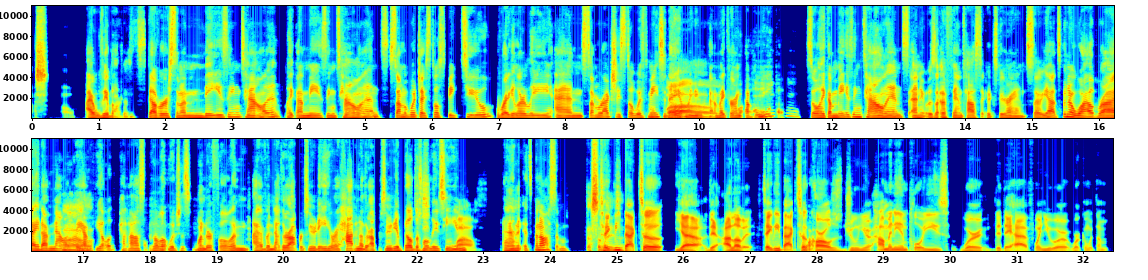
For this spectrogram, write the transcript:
I was able to discover some amazing talent, like amazing talent, some of which I still speak to regularly, and some are actually still with me today wow. at, my new, at my current company. So, like amazing talents, and it was a fantastic experience. So, yeah, it's been a wild ride. I'm now wow. at Banfield Pet Hospital, which is wonderful, and I have another opportunity, or I had another opportunity to build a whole new team. Wow. And it's been awesome. That's Take me back to yeah, yeah, I love it. Take me back to yeah. Carl's Jr. How many employees were did they have when you were working with them?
